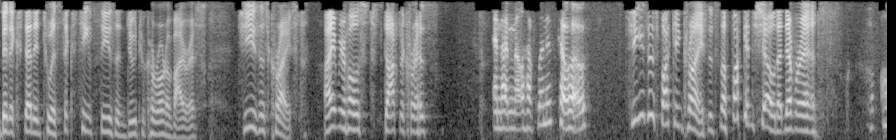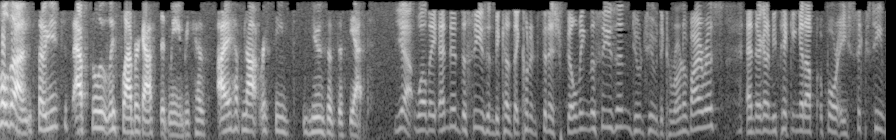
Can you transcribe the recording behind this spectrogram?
been extended to a 16th season due to coronavirus. Jesus Christ. I am your host, Dr. Chris. And I'm Mel Heflin, his co-host. Jesus fucking Christ. It's the fucking show that never ends. Hold on. So you just absolutely flabbergasted me because I have not received news of this yet. Yeah, well, they ended the season because they couldn't finish filming the season due to the coronavirus, and they're going to be picking it up for a 16th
